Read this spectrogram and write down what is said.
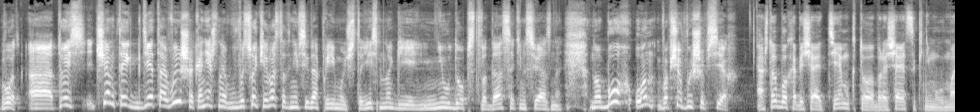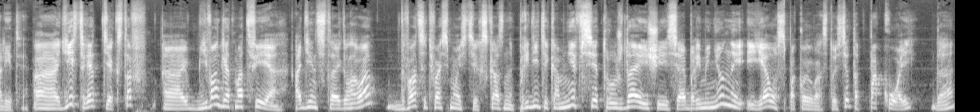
Вот. А, То есть, чем ты где-то выше, конечно, высокий рост это не всегда преимущество. Есть многие неудобства, да, с этим связаны. Но Бог, он вообще выше всех. А что Бог обещает тем, кто обращается к нему в молитве? А, Есть ряд текстов. А, В Евангелии от Матфея, 11 глава, 28 стих, сказано «Придите ко мне все труждающиеся, обремененные, и я успокою вас». То есть это покой, да.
